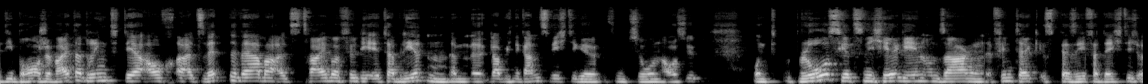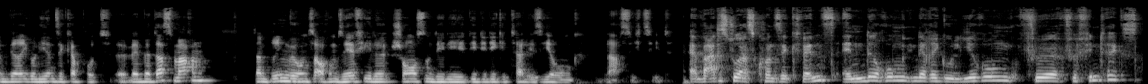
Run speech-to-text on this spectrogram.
die Branche weiterbringt, der auch als Wettbewerber, als Treiber für die etablierten, ähm, äh, glaube ich, eine ganz wichtige Funktion ausübt. Und bloß jetzt nicht hergehen und sagen, Fintech ist per se verdächtig und wir regulieren sie kaputt. Äh, wenn wir das machen, dann bringen wir uns auch um sehr viele Chancen, die die, die, die Digitalisierung nach sich zieht. Erwartest du als Konsequenz Änderungen in der Regulierung für, für Fintechs?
